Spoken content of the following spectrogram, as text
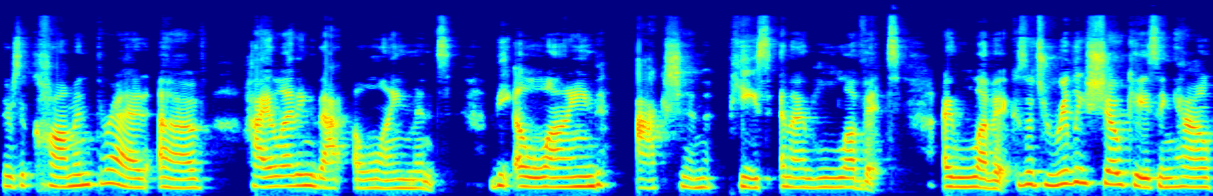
there's a common thread of highlighting that alignment, the aligned action piece. And I love it. I love it because it's really showcasing how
